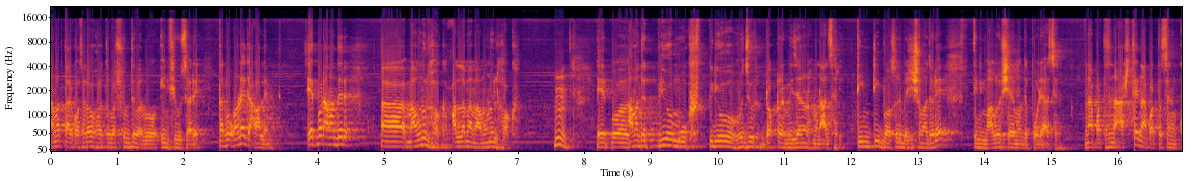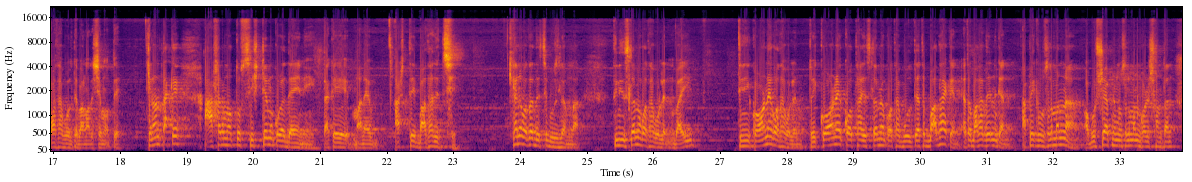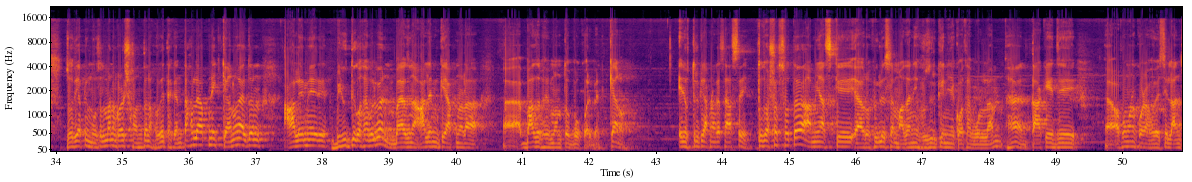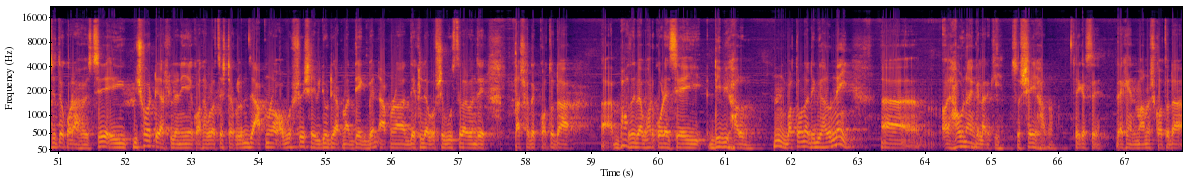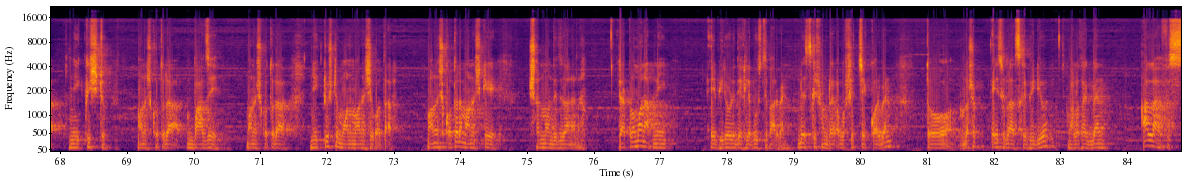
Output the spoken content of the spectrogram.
আমরা তার কথাটাও হয়তো বা শুনতে পারব ইন ফিউচারে তারপর অনেক আলেম। এরপর আমাদের মামুনুল হক, আল্লামা মামুনুল হক। হুম? এরপর আমাদের প্রিয় মুখ, প্রিয় হুজুর ডক্টর মিজানুর রহমান আজহারি। তিনটি বছর বেশি সময় ধরে তিনি মালয়েশিয়ার মধ্যে পড়ে আছেন। না পারতেছেন আসতে, না পারতেছেন কথা বলতে বাংলাদেশের মধ্যে। কেননা তাকে আসার মতো সিস্টেম করে দেয়নি। তাকে মানে আসতে বাধা দিচ্ছে। কেন বাধা দিচ্ছে বুঝলাম না। তিনি ইসলামে কথা বলেন, ভাই তিনি করণের কথা বলেন। তো এই করণের কথা, ইসলামের কথা বলতে এত বাধা কেন? এত বাধা দেন কেন? আপনি কি মুসলমান না? অবশ্যই আপনি মুসলমান ঘরের সন্তান। যদি আপনি মুসলমান ঘরের সন্তান হয়ে থাকেন, তাহলে আপনি কেন একজন আলেমের বিরুদ্ধে কথা বলবেন বা একজন আলেমকে আপনারা বাজেভাবে মন্তব্য করবেন? কেন? এর উত্তর কি আপনার কাছে আছে? তো দর্শক শ্রোতা, আমি আজকে রফিকুল ইসলাম মাদানী হুজুরকে নিয়ে কথা বললাম। হ্যাঁ তাকে যে অপমান করা হয়েছে, লাঞ্ছিত করা হয়েছে, এই বিষয়টি আসলে নিয়ে কথা বলার চেষ্টা করলাম যে আপনারা অবশ্যই সেই ভিডিওটি আপনারা দেখবেন। আপনারা দেখলে অবশ্যই বুঝতে পারবেন যে তার সাথে কতটা বাজে ব্যবহার করেছে এই ডিবি হারুন। হুম, বর্তমানে ডিবি হারুন নেই হারুন আঙ্কেল আর কি সো সেই হারুন, ঠিক আছে? দেখেন, মানুষ কতটা নিকৃষ্ট, মানুষ কতটা বাজে, মানুষ কতটা নিকৃষ্ট মন মানসিকতার, মানুষ কতটা মানুষকে সম্মান দিতে জানে না। যার প্রমাণ আপনি এই ভিডিওটি দেখলে বুঝতে পারবেন। ডেসক্রিপশনটা অবশ্যই চেক করবেন। তো দর্শক, এই ছিল আজকের ভিডিও। ভালো থাকবেন। আল্লাহ হাফিজ।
